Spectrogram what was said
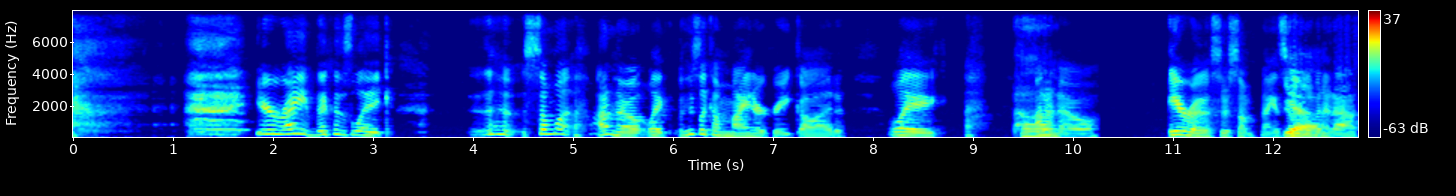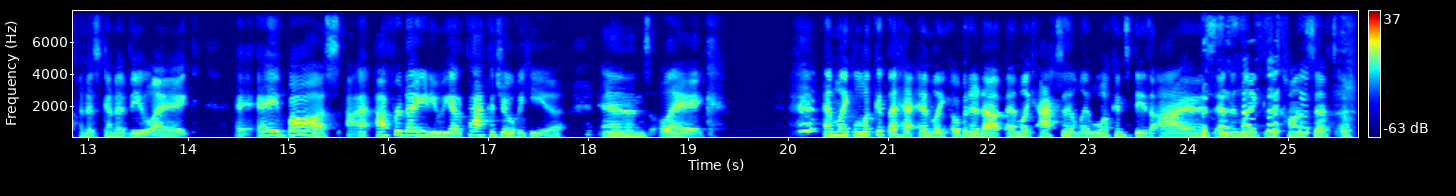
You're right because like someone I don't know like who's like a minor Greek god like Uh, I don't know Eros or something. It's gonna Yeah. open it up and it's gonna be like. Hey, hey boss, A- Aphrodite, we got a package over here, and like, and like look at the head and like open it up and like accidentally look into these eyes and then like the concept of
